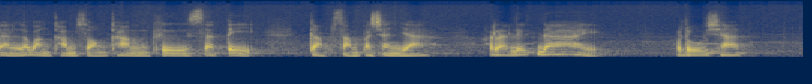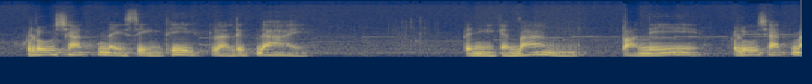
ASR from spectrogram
กันระหว่างคำสองคำคือสติกับสัมปชัญญะ ระลึกได้ รู้ชัด รู้ชัดในสิ่งที่ระลึกได้ เป็นยังไงกันบ้าง ตอนนี้รู้ชัดไหม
